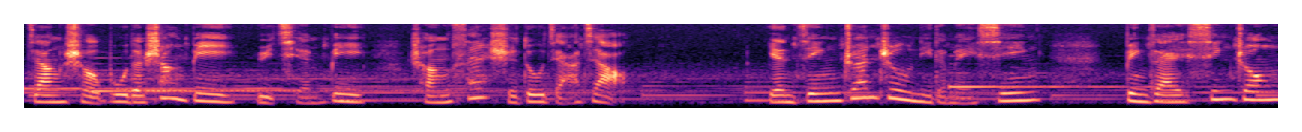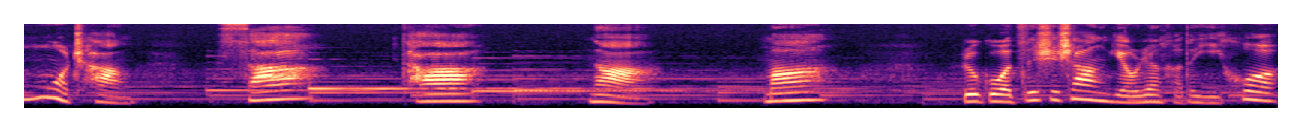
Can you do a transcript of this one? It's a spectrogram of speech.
将手部的上臂与前臂呈三十度夹角。眼睛专注你的眉心，并在心中默唱：撒、他、那、妈。如果姿势上有任何的疑惑，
